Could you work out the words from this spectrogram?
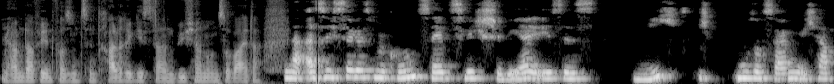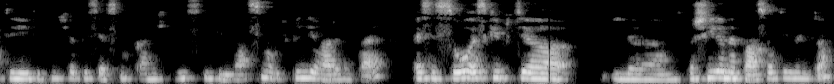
wir haben da auf jeden Fall so ein Zentralregister an Büchern und so weiter. Na, also ich sage jetzt mal grundsätzlich schwer ist es nicht. Ich muss auch sagen, ich habe die, die Bücher bis jetzt noch gar nicht listen gelassen, aber ich bin gerade dabei. Es ist so, es gibt ja verschiedene Barsortimenter.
